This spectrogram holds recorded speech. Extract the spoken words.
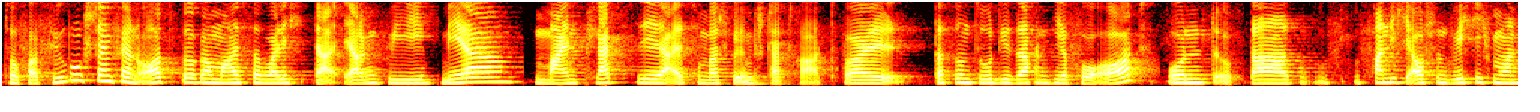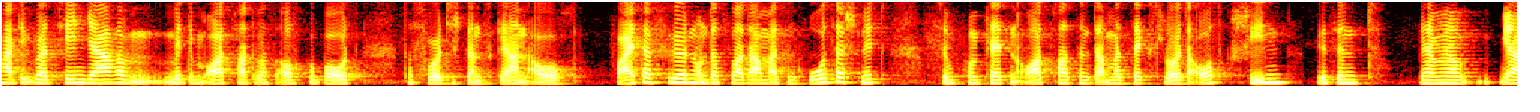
zur Verfügung stellen für einen Ortsbürgermeister, weil ich da irgendwie mehr meinen Platz sehe als zum Beispiel im Stadtrat. Weil das sind so die Sachen hier vor Ort. Und äh, da fand ich auch schon wichtig, man hatte über zehn Jahre mit dem Ortsrat was aufgebaut. Das wollte ich ganz gern auch weiterführen. Und das war damals ein großer Schnitt. Aus dem kompletten Ortsrat sind damals sechs Leute ausgeschieden. Wir sind wir haben ja, ja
